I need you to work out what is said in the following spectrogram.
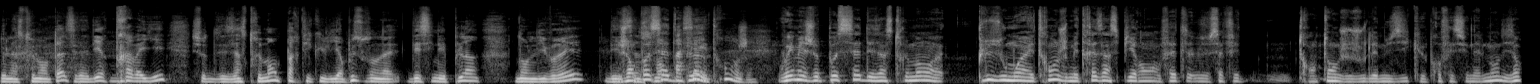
de l'instrumental, c'est-à-dire mm. travailler sur des instruments particuliers. En plus vous en avez dessiné plein dans le livret, des J'en possède assez étranges. Oui mais je possède des instruments euh, plus ou moins étranges mais très inspirants. En fait, euh, ça fait 30 ans que je joue de la musique professionnellement, disons.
